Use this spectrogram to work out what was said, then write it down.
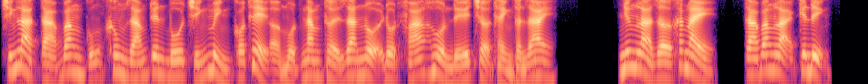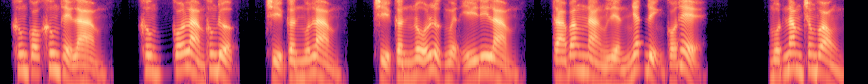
chính là tà băng cũng không dám tuyên bố chính mình có thể ở một năm thời gian nội đột phá hồn đế trở thành thần giai. Nhưng là giờ khắc này, tà băng lại kiên định, không có không thể làm, không có làm không được, chỉ cần muốn làm, chỉ cần nỗ lực nguyện ý đi làm, tà băng nàng liền nhất định có thể. Một năm trong vòng,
